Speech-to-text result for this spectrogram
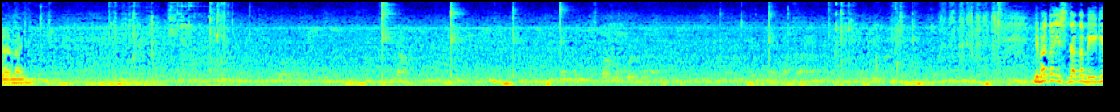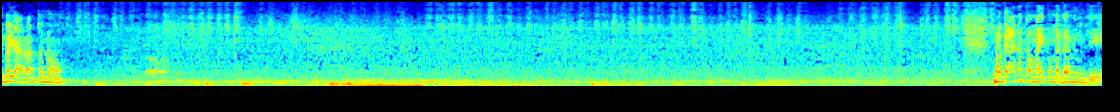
Wala na yun. Di ba itong isda gabi, gibayaran to no? Magaan ang kamay ko, madam, hindi.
